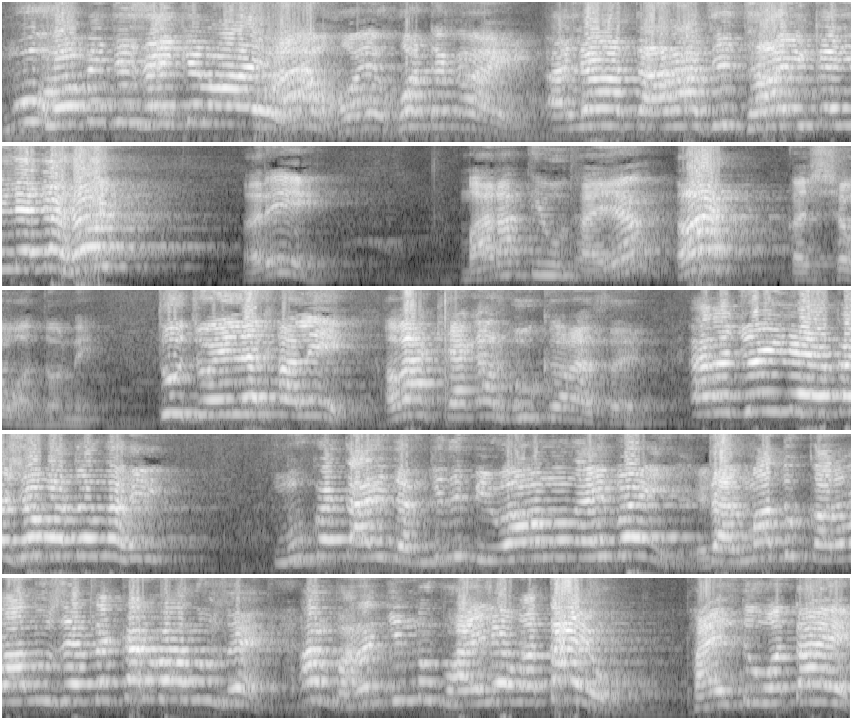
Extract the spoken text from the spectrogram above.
હું હોબીથી સહી કરવા હા આવ્યો હોય હો ટકાય અલ્યા તારાથી થાય કરી લે હટ અરે મારાથી હું થાય એમ? હા? કશો વાંધો નહીં. તું જોઈ લે ખાલી. હવે આ ખેગર શું કરે છે? અરે જોઈ લે કશો વાંધો નહીં. હું કોઈ તારી ધમકીથી બીવાનો નહીં ભાઈ. ધર્મા તું કરવાનું છે એટલે કરવાનું છે. આમ ભરતજી નું ફાઇલે વતાયો. ફાઇલ તું વતાય.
